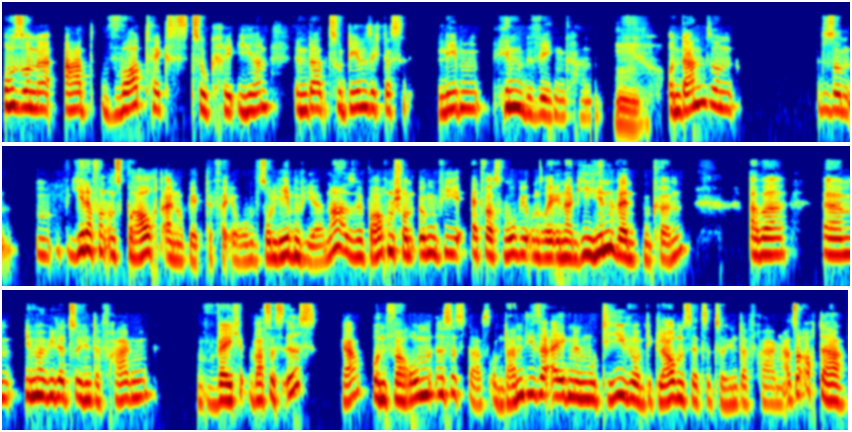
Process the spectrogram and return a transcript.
um so eine Art Vortex zu kreieren, in da, zu dem sich das Leben hinbewegen kann. Mhm. Und dann so ein, so ein, jeder von uns braucht eine Objekteverehrung, so leben wir. Ne? Also wir brauchen schon irgendwie etwas, wo wir unsere Energie hinwenden können. Aber ähm, immer wieder zu hinterfragen, welch, was es ist, ja, und warum ist es das? Und dann diese eigenen Motive und die Glaubenssätze zu hinterfragen. Also auch da,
